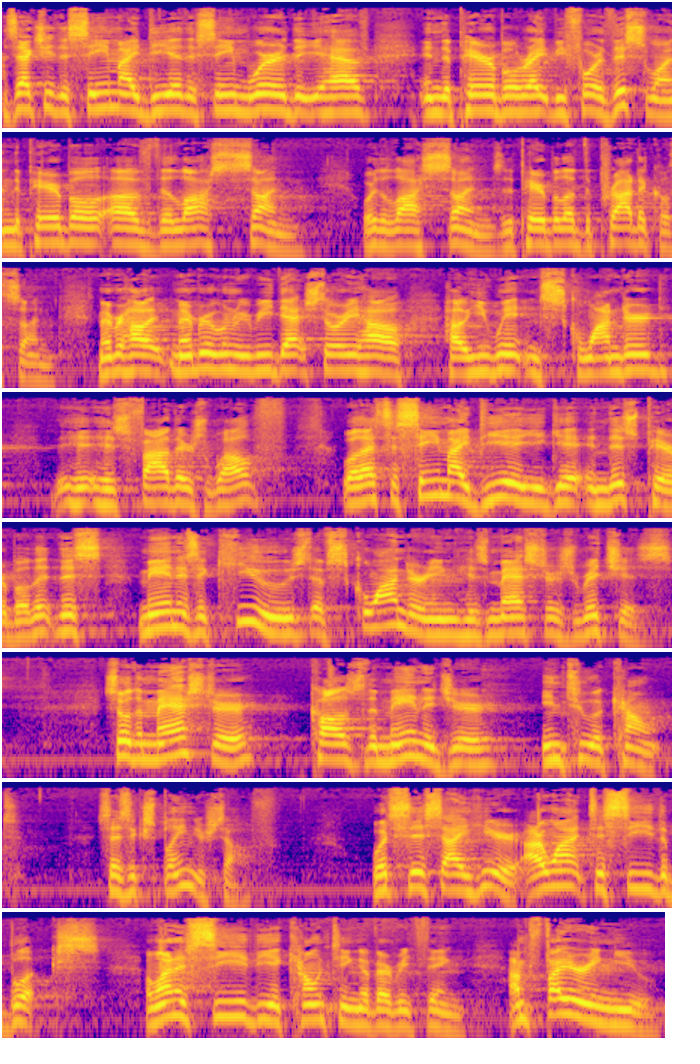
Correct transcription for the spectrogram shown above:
is actually the same idea, the same word that you have in the parable right before this one, the parable of the lost son or the lost sons, the parable of the prodigal son. Remember how remember when we read that story how how he went and squandered his father's wealth? Well, that's the same idea you get in this parable that this man is accused of squandering his master's riches. So the master calls the manager into account, says, Explain yourself. What's this I hear? I want to see the books, I want to see the accounting of everything. I'm firing you.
